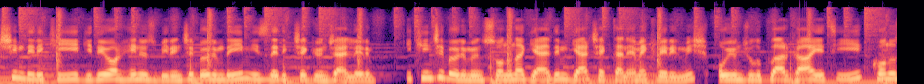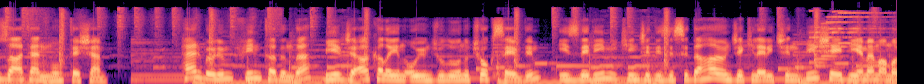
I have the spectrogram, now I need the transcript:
Şimdilik iyi gidiyor henüz birinci bölümdeyim izledikçe güncellerim. İkinci bölümün sonuna geldim gerçekten emek verilmiş, oyunculuklar gayet iyi, konu zaten muhteşem. Her bölüm film tadında, Birce Akalay'ın oyunculuğunu çok sevdim, izlediğim ikinci dizisi daha öncekiler için bir şey diyemem ama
